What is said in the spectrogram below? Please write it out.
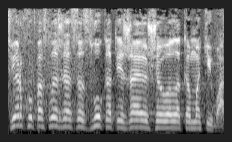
Сверху послышался звук отъезжающего локомотива.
